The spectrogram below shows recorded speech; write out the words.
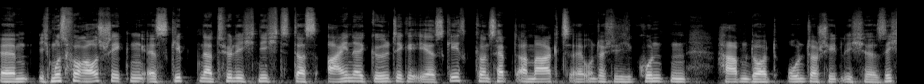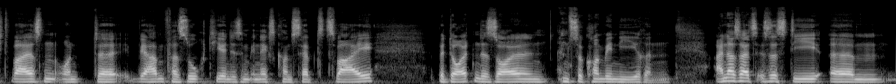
Ähm, ich muss vorausschicken, es gibt natürlich nicht das eine gültige ESG-Konzept am Markt. Äh, unterschiedliche Kunden haben dort unterschiedliche Sichtweisen und äh, wir haben versucht, hier in diesem Index-Konzept zwei bedeutende Säulen zu kombinieren. Einerseits ist es die, ähm,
